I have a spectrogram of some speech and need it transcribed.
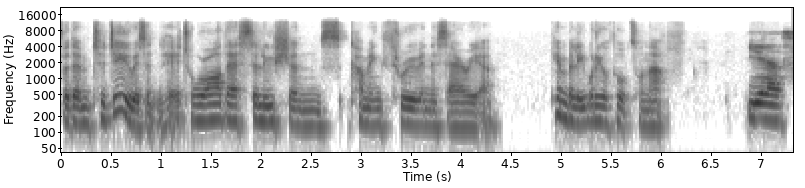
for them to do, isn't it? Or are there solutions coming through in this area? Kimberly, what are your thoughts on that? Yes,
